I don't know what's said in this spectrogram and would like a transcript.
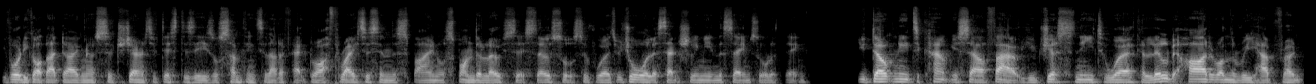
you've already got that diagnosis of degenerative disc disease or something to that effect, or arthritis in the spine or spondylosis, those sorts of words, which all essentially mean the same sort of thing. You don't need to count yourself out. You just need to work a little bit harder on the rehab front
